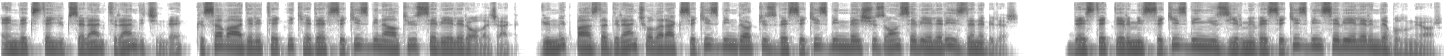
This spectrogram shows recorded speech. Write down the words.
Endekste yükselen trend içinde kısa vadeli teknik hedef 8600 seviyeleri olacak günlük bazda direnç olarak 8400 ve 8510 seviyeleri izlenebilir. Desteklerimiz 8120 ve 8000 seviyelerinde bulunuyor.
